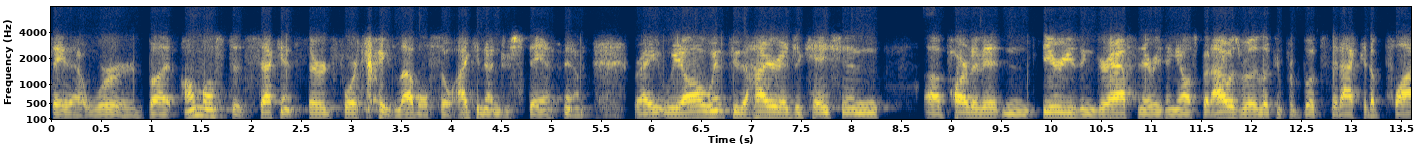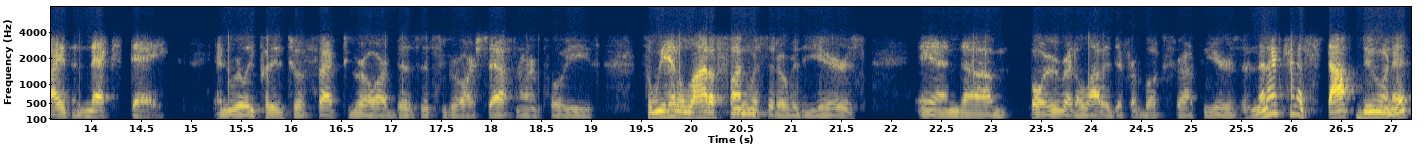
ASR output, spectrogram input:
say that word, but almost to second, third, fourth grade level so I can understand them, right? We all went through the higher education uh, part of it and theories and graphs and everything else, but I was really looking for books that I could apply the next day and really put into effect to grow our business, to grow our staff and our employees. So we had a lot of fun with it over the years. And, um, boy, we read a lot of different books throughout the years. And then I kind of stopped doing it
